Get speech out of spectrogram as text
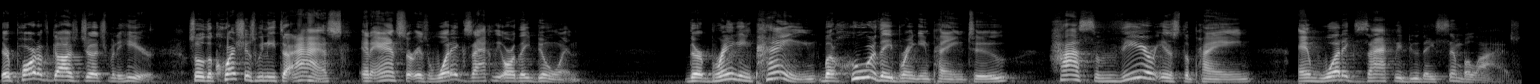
They're part of God's judgment here. So the questions we need to ask and answer is what exactly are they doing? They're bringing pain, but who are they bringing pain to? How severe is the pain? And what exactly do they symbolize?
